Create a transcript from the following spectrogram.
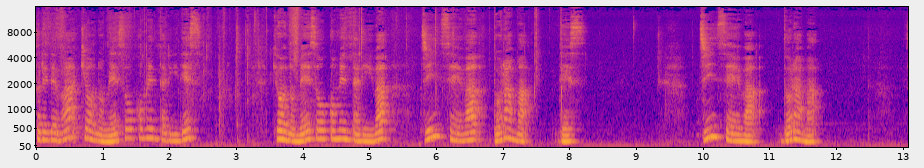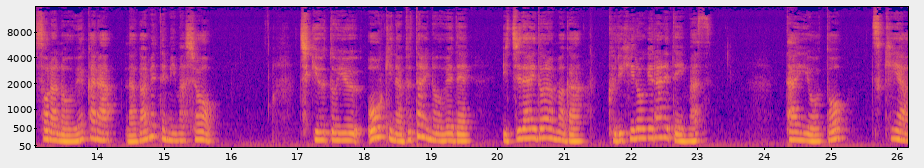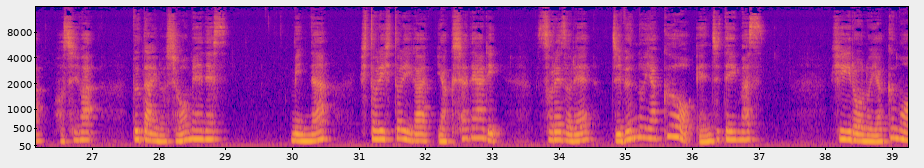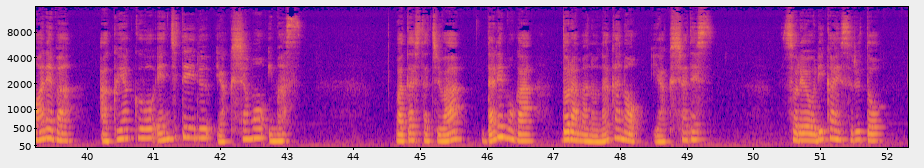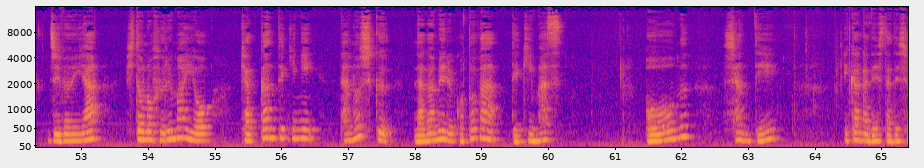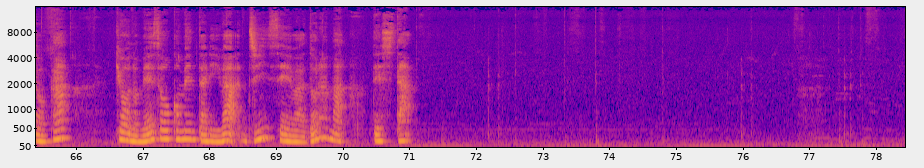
それでは今日の瞑想コメンタリーです。今日の瞑想コメンタリーは人生はドラマです。人生はドラマ。空の上から眺めてみましょう。地球という大きな舞台の上で一大ドラマが繰り広げられています。太陽と月や星は舞台の照明です。みんな一人一人が役者でありそれぞれ自分の役を演じています。ヒーローの役もあれば悪役を演じている役者もいます。私たちは誰もがドラマの中の役者です。それを理解すると自分や人の振る舞いを客観的に楽しく眺めることができます。オームシャンティいかがでしたでしょうか？今日の瞑想コメンタリーは「人生はドラマ」でした。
